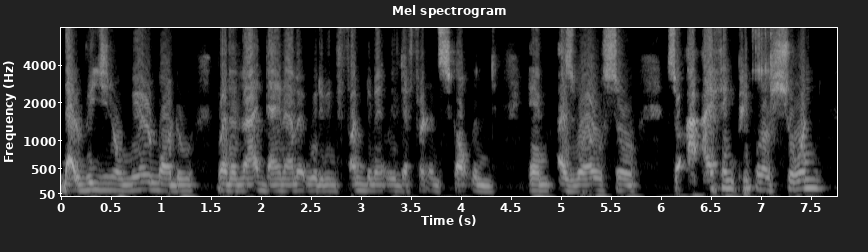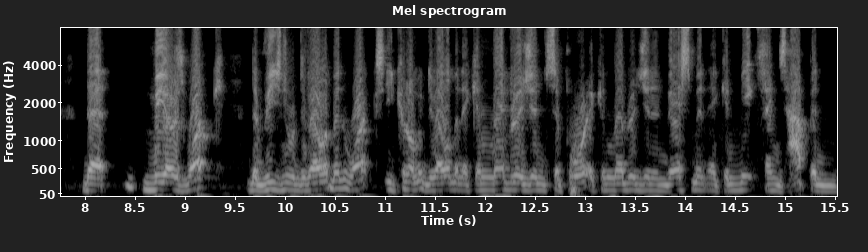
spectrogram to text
that regional mayor model, whether that dynamic would have been fundamentally different in Scotland um, as well. So, so I, I think people have shown that mayors work the regional development works, economic development, it can leverage and support, it can leverage and investment, it can make things happen.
